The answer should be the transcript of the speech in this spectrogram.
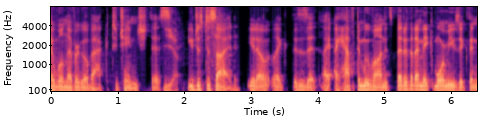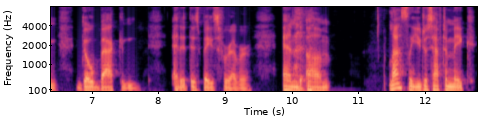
I will never go back to change this. Yeah. You just decide, you know, like this is it. I, I have to move on. It's better that I make more music than go back and edit this bass forever. And um, lastly, you just have to make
